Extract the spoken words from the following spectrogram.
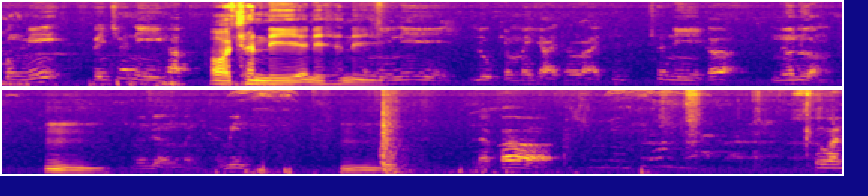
ตรงนี้เป็นชะนีครับอ๋อชะนีอันนี้ชะนีชะนีนี่ลูกจะไม่ใหญ่เท่าไหร่ที่ชะนีก็เนื้อเหลืองอืมเนื้อเหลืองเหมือนขมิ้นอืมแล้วก็ ส่วน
